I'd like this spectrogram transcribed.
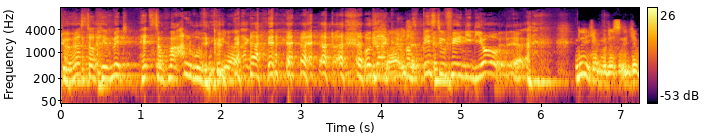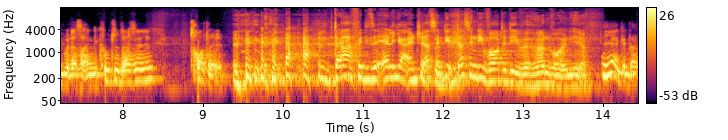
du hörst doch hier mit. Hättest doch mal anrufen können. Ja. und sagen können, ja, was bist du für ein Idiot? Ja. Nee, ich habe mir, das, hab mir das angeguckt und dachte, Trottel. Danke ah, für diese ehrliche Einschätzung. Das sind, die, das sind die Worte, die wir hören wollen hier. Ja, genau.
